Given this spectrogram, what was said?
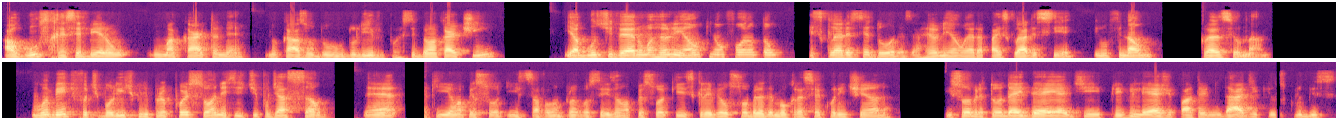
Alguns receberam uma carta, né, no caso do, do Liverpool, recebeu uma cartinha, e alguns tiveram uma reunião que não foram tão esclarecedoras. A reunião era para esclarecer e no final não esclareceu nada. O ambiente futebolístico ele proporciona esse tipo de ação, né? Aqui é uma pessoa que está falando para vocês, é uma pessoa que escreveu sobre a democracia corintiana e sobre toda a ideia de privilégio e paternidade que os clubes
